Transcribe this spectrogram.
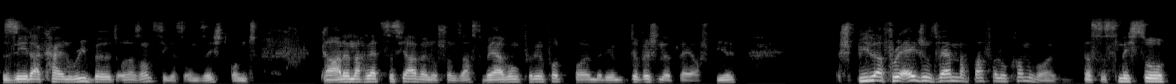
sehe da kein Rebuild oder sonstiges in Sicht und gerade nach letztes Jahr, wenn du schon sagst, Werbung für den Football mit dem Divisional Playoff Spiel. Spieler, Free Agents werden nach Buffalo kommen wollen. Das ist nicht so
